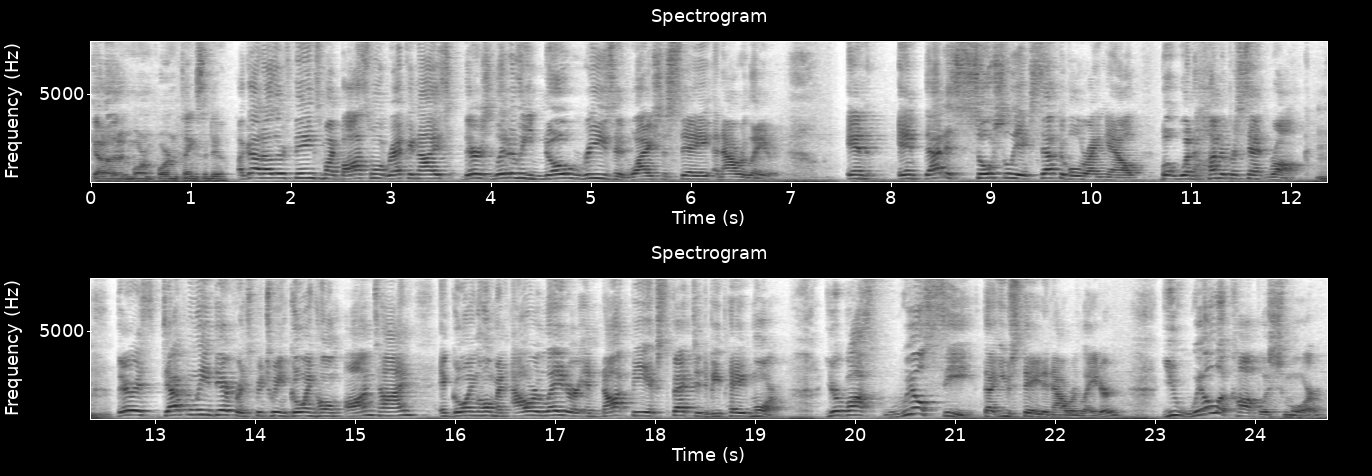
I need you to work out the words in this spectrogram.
Got other more important things to do. I got other things my boss won't recognize. There's literally no reason why I should stay an hour later. And and that is socially acceptable right now, but 100% wrong. Mm-hmm. There is definitely a difference between going home on time and going home an hour later and not be expected to be paid more. Your boss will see that you stayed an hour later. You will accomplish more.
